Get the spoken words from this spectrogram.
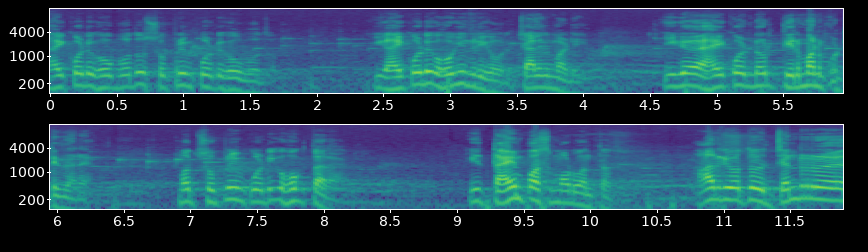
ಹೈಕೋರ್ಟಿಗೆ ಹೋಗ್ಬೋದು ಸುಪ್ರೀಂ ಕೋರ್ಟಿಗೆ ಹೋಗ್ಬೋದು. ಈಗ ಹೈಕೋರ್ಟಿಗೆ ಹೋಗಿದ್ರಿ ಈಗ ಅವರು ಚಾಲೆಂಜ್ ಮಾಡಿ. ಈಗ ಹೈಕೋರ್ಟ್ನವ್ರು ತೀರ್ಮಾನ ಕೊಟ್ಟಿದ್ದಾರೆ. ಮತ್ತು ಸುಪ್ರೀಂ ಕೋರ್ಟಿಗೆ ಹೋಗ್ತಾರೆ. ಇದು ಟೈಮ್ ಪಾಸ್ ಮಾಡುವಂಥದ್ದು. ಆದರೆ ಇವತ್ತು ಜನರ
